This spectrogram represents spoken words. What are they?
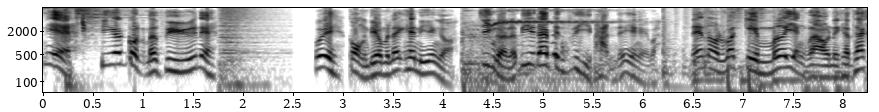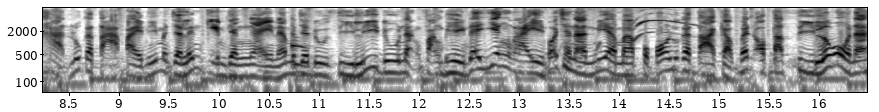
เนี่ยพี่ก็กดมาซื้อเนี่ยเฮ้ยกล่องเดียวมันได้แค่นี้เองเหรอจริงเหรอแล้วพี่ได้เป็นสี่พันได้ยังไงวะ แน่นอนว่าเกมเมอร์อย่างเรานะครับถ้าขาดลูกตาไปนี้มันจะเล่นเกมยังไงนะ มันจะดูซีรีส์ดูหนังฟังเพลงได้เยี่ยงไร เพราะฉะนั้นเนี่ยมาปกป้องลูกตากับเวนออฟตัสซีโร่นะ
